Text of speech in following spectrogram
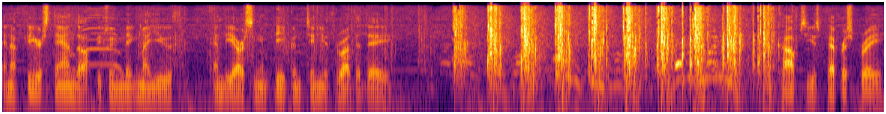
and a fierce standoff between Mi'kmaq youth and the RCMP continued throughout the day. The cops used pepper spray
